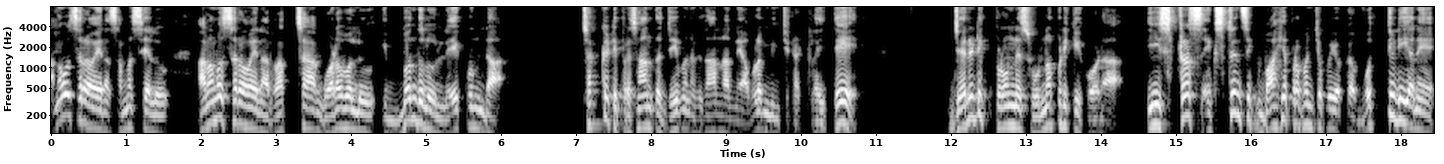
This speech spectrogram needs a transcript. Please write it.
అనవసరమైన సమస్యలు అనవసరమైన రచ్చ గొడవలు ఇబ్బందులు లేకుండా చక్కటి ప్రశాంత జీవన విధానాన్ని అవలంబించినట్లయితే జెనెటిక్ ప్రోన్నెస్ ఉన్నప్పటికీ కూడా ఈ స్ట్రెస్ ఎక్స్టెన్సిక్ బాహ్య ప్రపంచపు యొక్క ఒత్తిడి అనే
